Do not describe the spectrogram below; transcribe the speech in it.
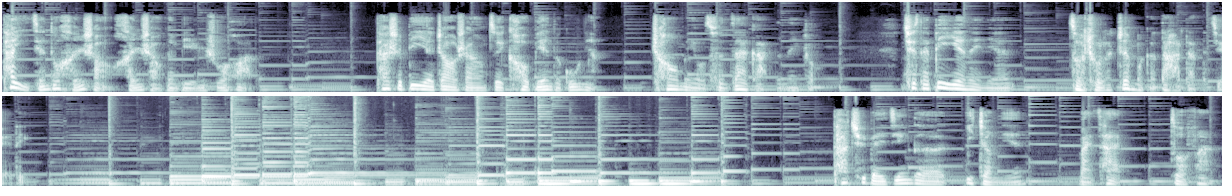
她以前都很少很少跟别人说话的。她是毕业照上最靠边的姑娘，超没有存在感的那种，却在毕业那年做出了这么个大胆的决定。去北京的一整年，买菜、做饭，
